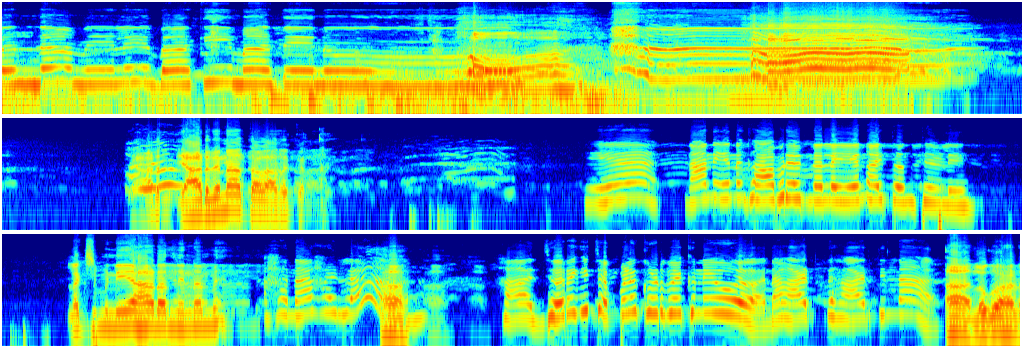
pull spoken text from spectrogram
ಬಂದ ಮೇಲೆ ಬಾಕಿ ಮಾತೇನು. ಎರಡು ದಿನ ಆತಾಳ ಅದಕ್ಕೆ. ಏ ನಾನು ಏನು ಗಾಬರಿ ಆದ್ನಲ್ಲ ಏನಾಯ್ತು ಅಂತ ಹೇಳಿ ಲಕ್ಷ್ಮಿ ನೀ ಹಾಡದ್ ನಿನ್ನೊಮ್ಮೆ? ಹಾ, ನಾ ಹಾಡ್ಲ? ಹಾ. ಜೋರಾಗಿ ಚಪ್ಪಳೆ ಕೊಡ್ಬೇಕು ನೀವು. ನಾ ಹಾಡ್ ಹಾಡ್ತೀನ ಹಾ ಲಘು ಹಾಡ.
